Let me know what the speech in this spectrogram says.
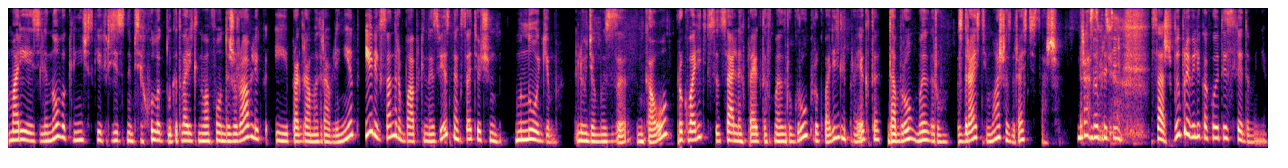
Мария Зеленова, клинический кризисный психолог благотворительного фонда «Журавлик» и программы «Травли нет», и Александр Бабкин, известная, кстати, очень многим людям из НКО, руководитель социальных проектов Mail.ru Group, руководитель проекта «Добро Mail.ru». Здрасте, Маша, здрасте, Саша. Здравствуйте. Добрый день. Саш, вы провели какое-то исследование.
